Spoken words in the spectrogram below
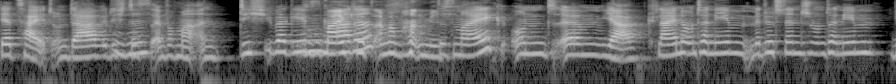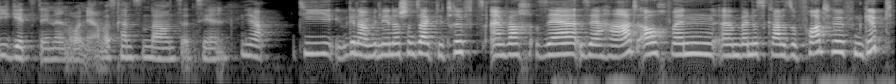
der Zeit. Und da würde ich das einfach mal an dich Das übergeben ist Mike gerade. jetzt einfach mal an mich. Das ist Mike und ähm, ja, kleine Unternehmen, mittelständische Unternehmen, wie geht's denen denn, Ronja? Was kannst du da uns erzählen? Ja, die, genau, wie Lena schon sagt, die trifft es einfach sehr, sehr hart, auch wenn, ähm, wenn es gerade Soforthilfen gibt,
